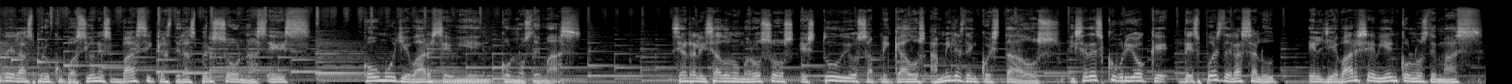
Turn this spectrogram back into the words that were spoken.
de las preocupaciones básicas de las personas es cómo llevarse bien con los demás. Se han realizado numerosos estudios aplicados a miles de encuestados y se descubrió que después de la salud, el llevarse bien con los demás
